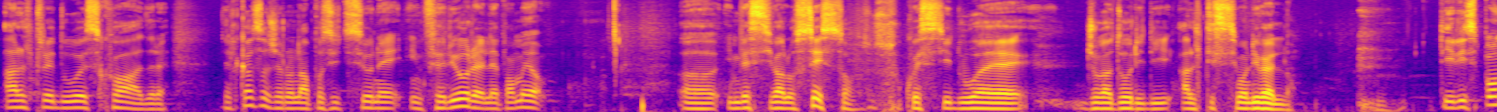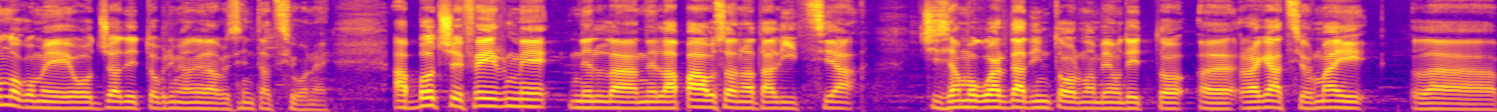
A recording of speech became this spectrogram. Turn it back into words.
altre due squadre. Nel caso c'era una posizione inferiore, l'Epameo uh, investiva lo stesso su questi due giocatori di altissimo livello. Ti rispondo come ho già detto prima nella presentazione a bocce ferme nella, nella pausa natalizia ci siamo guardati intorno, abbiamo detto eh, ragazzi ormai la,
